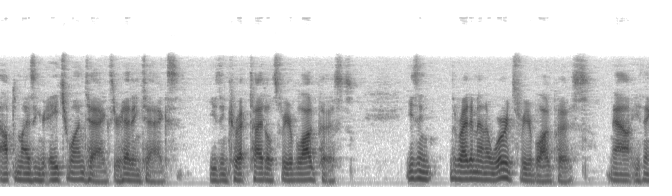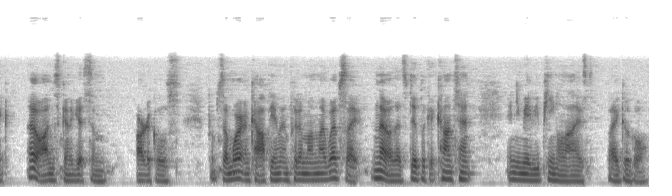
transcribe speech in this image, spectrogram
optimizing your H1 tags, your heading tags, using correct titles for your blog posts, using the right amount of words for your blog posts. Now you think, oh, I'm just going to get some articles from somewhere and copy them and put them on my website. No, that's duplicate content and you may be penalized by Google.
